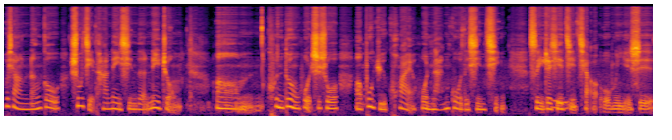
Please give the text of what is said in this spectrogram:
我想能够疏解他内心的那种。嗯，困顿或者是说呃不愉快或难过的心情，所以这些技巧我们也是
